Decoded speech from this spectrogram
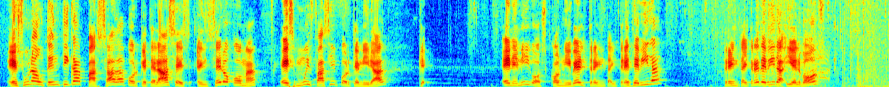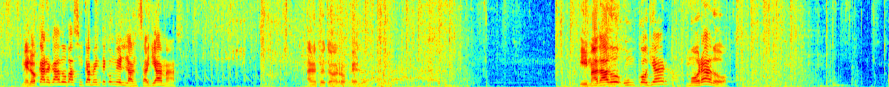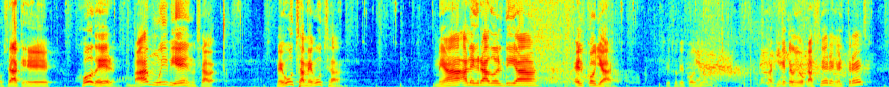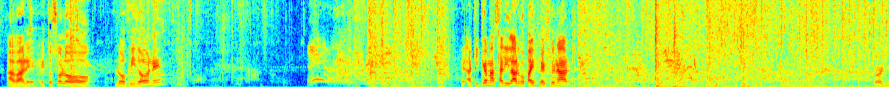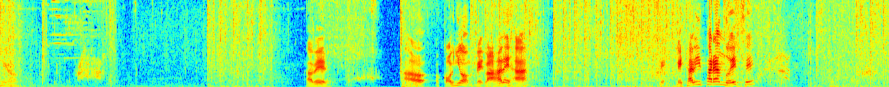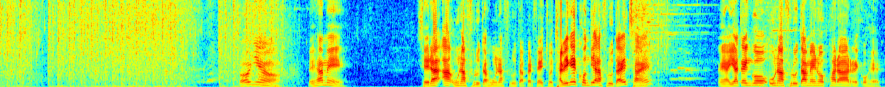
Es una auténtica pasada Porque te la haces en 0, Es muy fácil porque mirad Que Enemigos con nivel 33 de vida 33 de vida Y el boss Me lo he cargado básicamente con el lanzallamas. Ah, no, esto tengo que romperlo. Y me ha dado un collar morado O sea que... Joder, va muy bien O sea, me gusta, me gusta. Me ha alegrado el día el collar. ¿Esto qué coño? ¿Aquí qué tengo que hacer en el 3? Ah, vale, estos son los, bidones. Aquí que me ha salido algo para inspeccionar. Coño A ver Coño, ¿me vas a dejar? me está disparando este ¡Coño! Déjame Será... Ah, una fruta, es una fruta, perfecto Está bien escondida la fruta esta, ¿eh? ya tengo una fruta menos para recoger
